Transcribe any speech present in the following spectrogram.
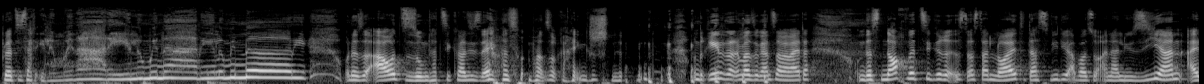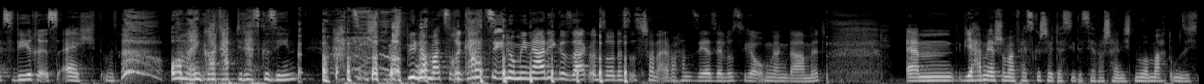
plötzlich sagt Illuminati, Illuminati, Illuminati oder so outzoomt, hat sie quasi selber so immer so reingeschnitten und redet dann immer so ganz normal weiter. Und das noch witzigere ist, dass dann Leute das Video aber so analysieren, als wäre es echt. So, Oh mein Gott, habt ihr das gesehen? Hat sie, ich spiele nochmal zurück, hat sie Illuminati gesagt und so. Das ist schon einfach ein sehr, sehr lustiger Umgang damit. Ähm, wir haben ja schon mal festgestellt, dass sie das ja wahrscheinlich nur macht, um sich,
